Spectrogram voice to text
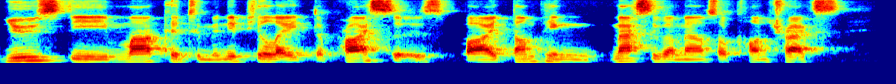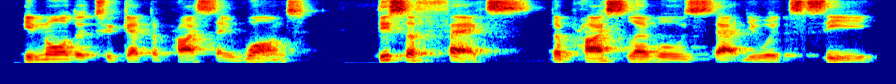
use the market to manipulate the prices by dumping massive amounts of contracts in order to get the price they want. This affects the price levels that you would see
